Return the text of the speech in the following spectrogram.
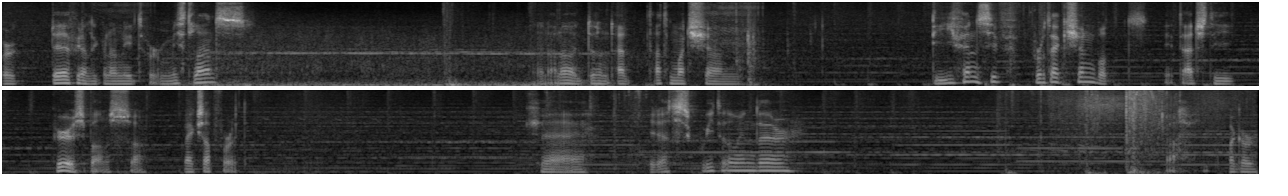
We're definitely gonna need for Mistlands. And I know it doesn't add that much um, defensive protection, but it adds the Pierce bonus, so makes up for it. Okay, See that Squeetle in there. Ah, bugger.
